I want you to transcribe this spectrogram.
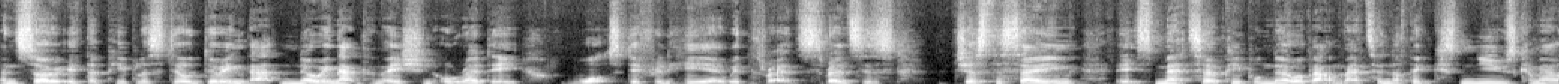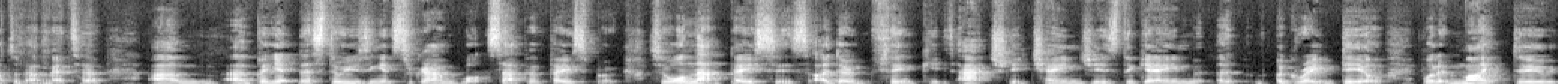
And so if the people are still doing that, knowing that information already, what's different here with Threads? Threads is just the same. It's Meta. People know about Meta. Nothing new's come out about Meta. Um, uh, but yet they're still using Instagram, WhatsApp, and Facebook. So on that basis, I don't think it actually changes the game a, a great deal. What it might do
